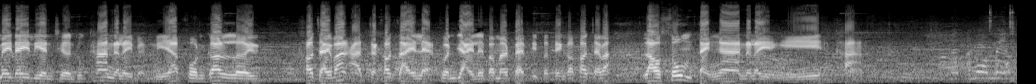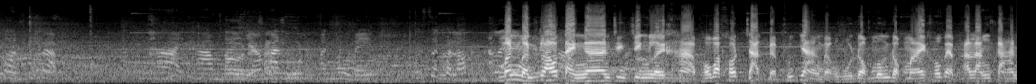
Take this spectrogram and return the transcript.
ไม่ได้เรียนเชิญทุกท่านอะไรแบบนี้คนก็เลย เข้าใจว่าอาจจะเข้าใจแหละส่วนใหญ่เลยประมาณ 80%ก็เข้าใจว่าเราซุ่มแต่งงานอะไรอย่างนี้ค่ะ โมเมนต์ตอนที่แบบถ่ายทำอะไรเงี้ยมันมันอยู่ในรู้ สึกเหมือนเราอะไรมันเหมือนเราแต่งงานจริง ๆ เลยค่ะ เพราะว่าเขาจัดแบบทุกอย่างแบบโอ้โหดอกมงดอกไม้เขาแบบอลังการ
